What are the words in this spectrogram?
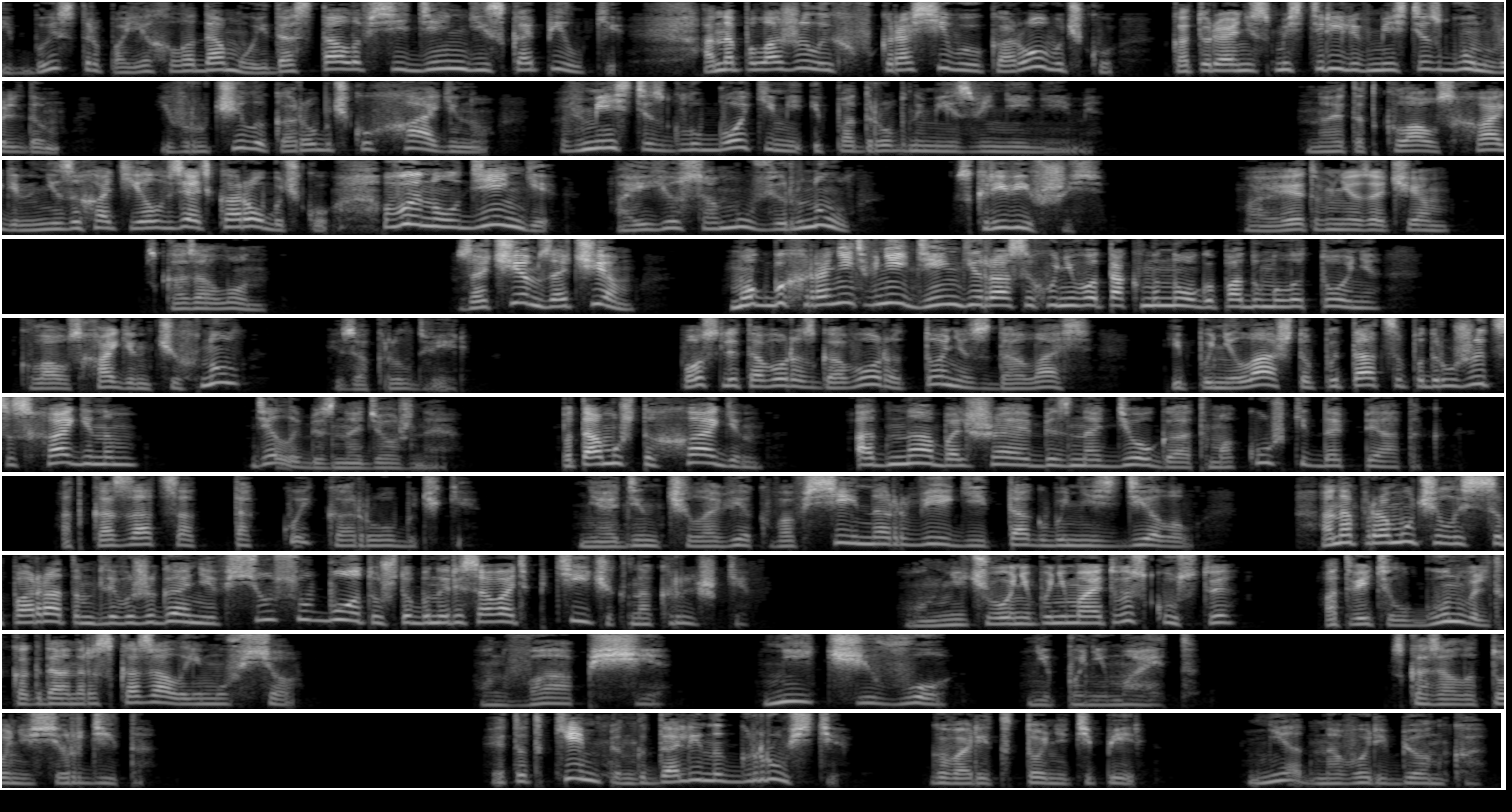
И быстро поехала домой, и достала все деньги из копилки. Она положила их в красивую коробочку, которую они смастерили вместе с Гунвальдом, и вручила коробочку Хагену вместе с глубокими и подробными извинениями. Но этот Клаус Хаген не захотел взять коробочку, вынул деньги, а ее саму вернул, скривившись. «А это мне зачем?» — сказал он. «Зачем, зачем? Мог бы хранить в ней деньги, раз их у него так много», — подумала Тоня. Клаус Хаген чихнул и закрыл дверь. После того разговора Тоня сдалась и поняла, что пытаться подружиться с Хагеном — дело безнадежное. Потому что Хаген — одна большая безнадега от макушки до пяток. Отказаться от такой коробочки ни один человек во всей Норвегии так бы не сделал. Она промучилась с аппаратом для выжигания всю субботу, чтобы нарисовать птичек на крышке. «Он ничего не понимает в искусстве», — ответил Гунвальд, когда она рассказала ему все. «Он вообще ничего не понимает», — сказала Тони сердито. «Этот кемпинг — долина грусти», — говорит Тони теперь. «Ни одного ребенка».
